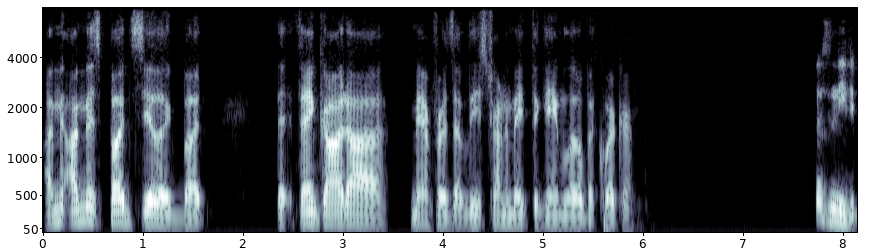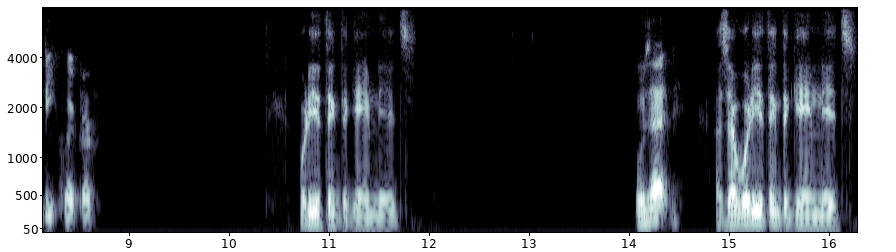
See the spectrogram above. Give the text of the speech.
I, I miss Bud Selig, but th- thank God uh, Manfred's at least trying to make the game a little bit quicker. Doesn't need to be quicker. What do you think the game needs? What was that? I said, what do you think the game needs?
